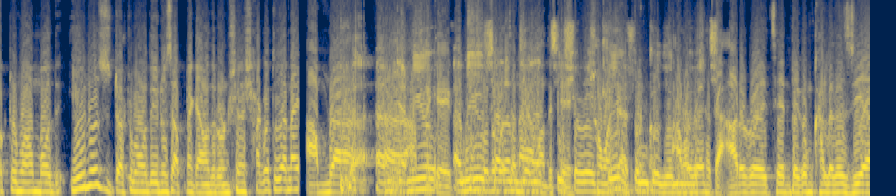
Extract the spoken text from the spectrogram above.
ডক্টর মোহাম্মদ ইউনুস ডক্টর মোহাম্মদ ইউনুস আপনাকে আমাদের অনুষ্ঠানে স্বাগত জানাই। আমরা আরও রয়েছেন বেগম খালেদা জিয়া।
